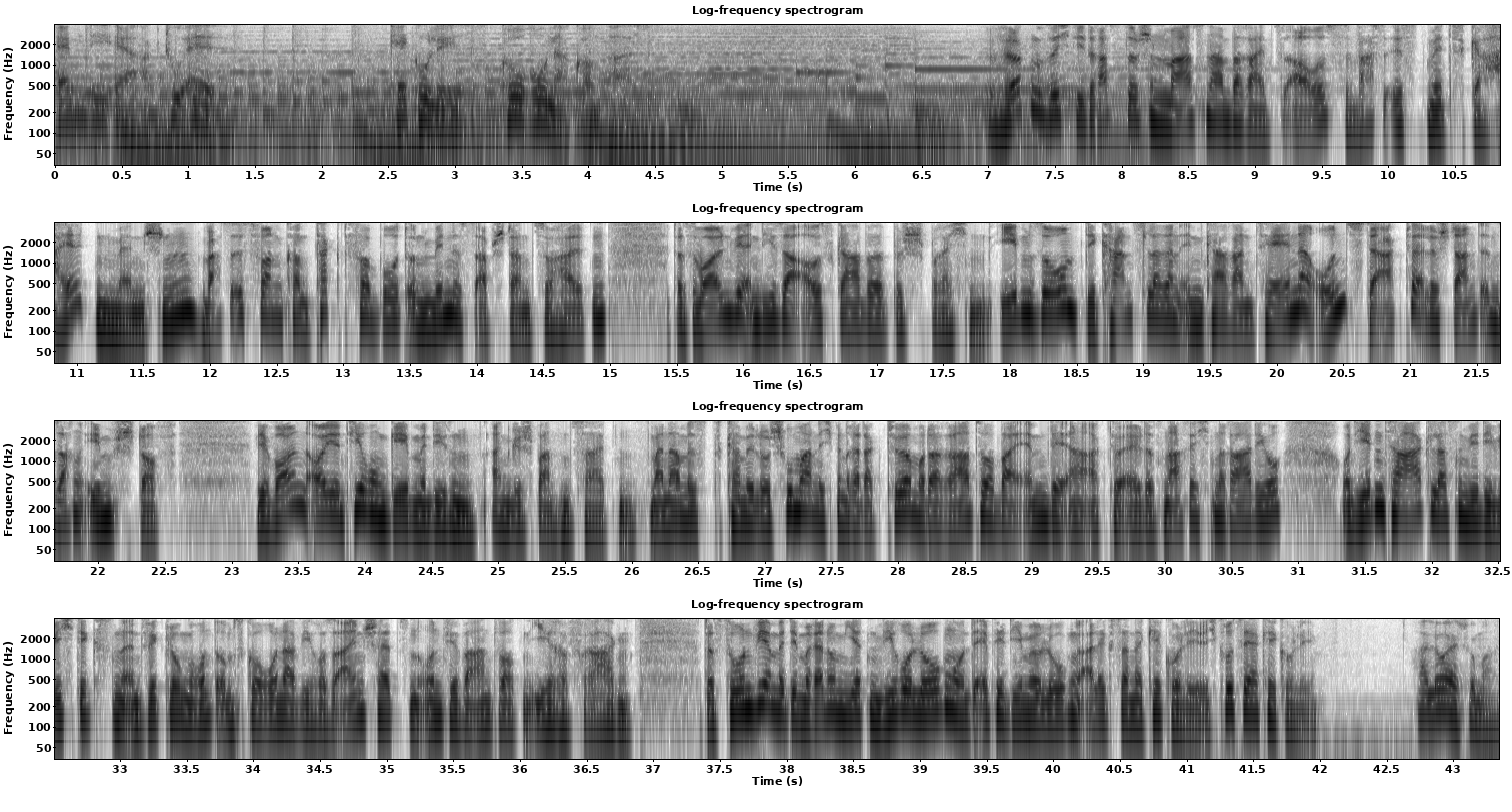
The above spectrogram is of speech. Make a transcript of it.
MDR aktuell. Kekules Corona-Kompass. Wirken sich die drastischen Maßnahmen bereits aus? Was ist mit geheilten Menschen? Was ist von Kontaktverbot und Mindestabstand zu halten? Das wollen wir in dieser Ausgabe besprechen. Ebenso die Kanzlerin in Quarantäne und der aktuelle Stand in Sachen Impfstoff. Wir wollen Orientierung geben in diesen angespannten Zeiten. Mein Name ist Camillo Schumann, ich bin Redakteur, Moderator bei MDR aktuell das Nachrichtenradio und jeden Tag lassen wir die wichtigsten Entwicklungen rund ums Coronavirus einschätzen und wir beantworten Ihre Fragen. Das tun wir mit dem renommierten Virologen und Epidemiologen Alexander Kekulé. Ich grüße Herr Kekulé. Hallo, Herr Schumann.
